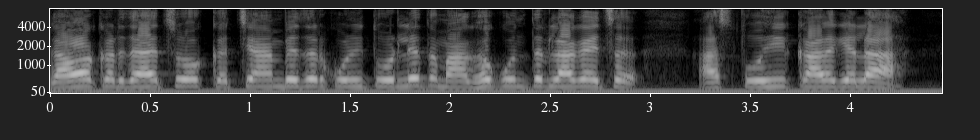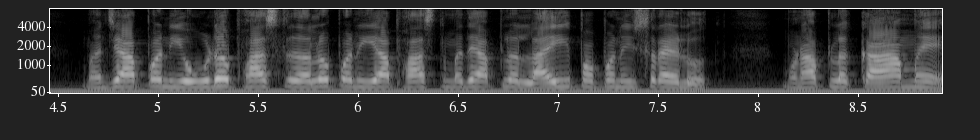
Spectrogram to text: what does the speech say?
गावाकडे जायचो कच्चे आंबे जर कोणी तोडले तर मागं कोणतरी लागायचं. आज तोही काळ गेला. म्हणजे आपण एवढं फास्ट झालो पण या फास्टमध्ये आपलं लाईफ आपण इसरायलोत म्हणून आपलं काम आहे.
